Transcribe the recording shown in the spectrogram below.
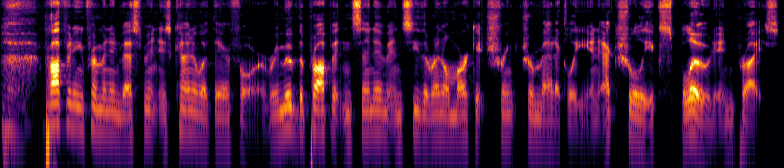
Profiting from an investment is kind of what they're for. Remove the profit incentive and see the rental market shrink dramatically and actually explode in price.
